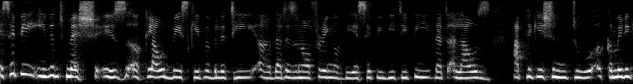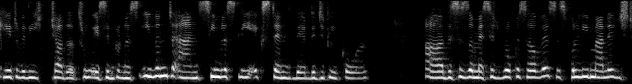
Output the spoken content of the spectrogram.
SAP Event Mesh is a cloud-based capability uh, that is an offering of the SAP BTP that allows application to uh, communicate with each other through asynchronous event and seamlessly extend their digital core. Uh, this is a message broker service, is fully managed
